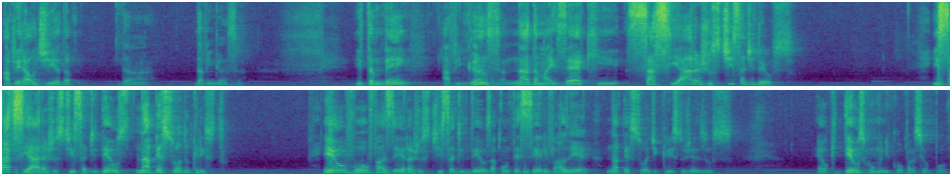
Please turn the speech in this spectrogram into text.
haverá o dia da, da, da vingança. E também, a vingança nada mais é que saciar a justiça de Deus e saciar a justiça de Deus na pessoa do Cristo. Eu vou fazer a justiça de Deus acontecer e valer na pessoa de Cristo Jesus. É o que Deus comunicou para o seu povo.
